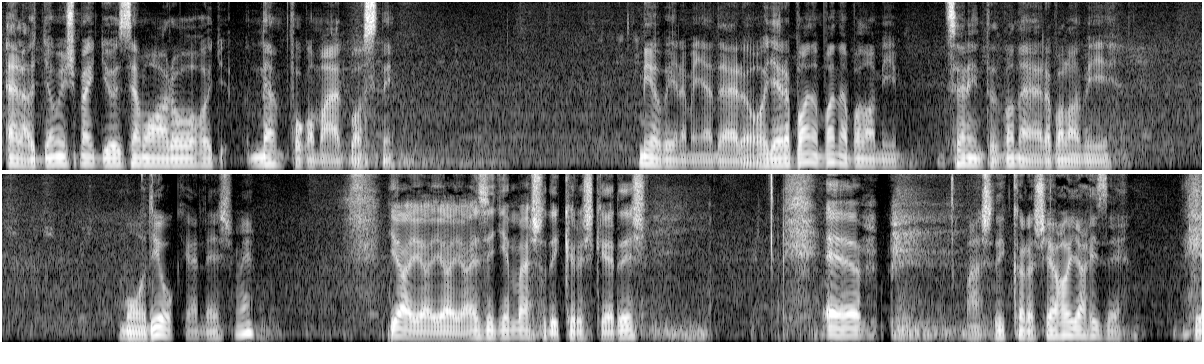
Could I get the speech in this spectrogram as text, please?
eladjam és meggyőzzem arról, hogy nem fogom átbaszni. Mi a véleményed erről? Hogy erre van, van-e valami, szerinted van-e erre valami mód? Jó kérdés, mi? Ja, ja, ja, ja, ez egy ilyen második körös kérdés. Ö, Második körös. Ja, hogy a izé? Ki,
